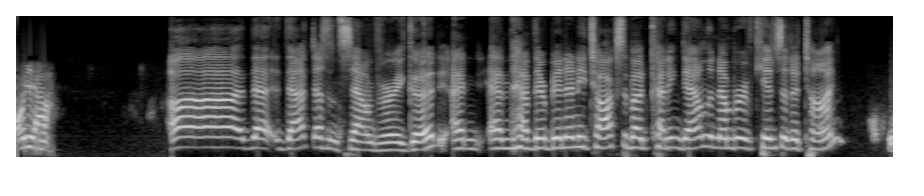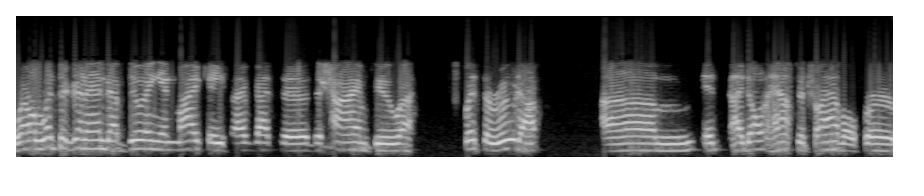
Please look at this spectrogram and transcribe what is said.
Oh yeah. Uh, that that doesn't sound very good. And and have there been any talks about cutting down the number of kids at a time? Well, what they're going to end up doing in my case, I've got the the time to uh, split the route up um, it, I don't have to travel for,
